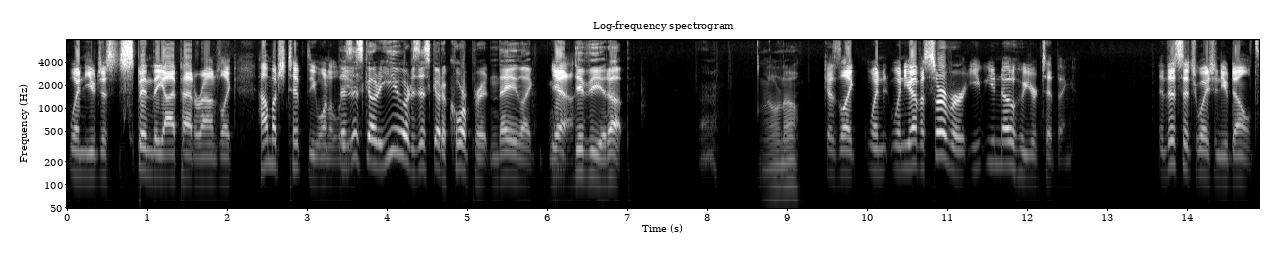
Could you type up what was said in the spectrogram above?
When you just spin the iPad around, like, how much tip do you want to leave? Does this go to you or does this go to corporate and they like Yeah. divvy it up? I don't know. Because like when when you have a server, you you know who you're tipping. In this situation, you don't.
